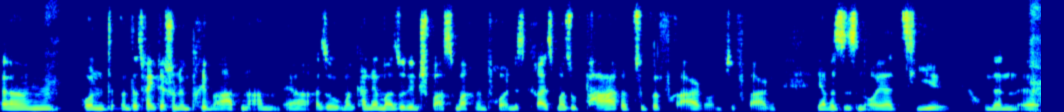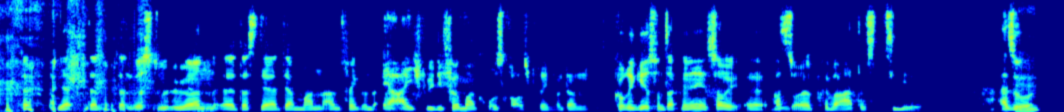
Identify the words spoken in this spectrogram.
Ähm, und, und das fängt ja schon im Privaten an. Ja? Also man kann ja mal so den Spaß machen, im Freundeskreis mal so Paare zu befragen und zu fragen, ja, was ist denn euer Ziel? Und dann, äh, ja, dann, dann wirst du hören, äh, dass der, der Mann anfängt und ja, ich will die Firma groß rausbringen. Und dann korrigierst du und sagst, nee, nee, sorry, äh, was ist euer privates Ziel? Also mhm.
